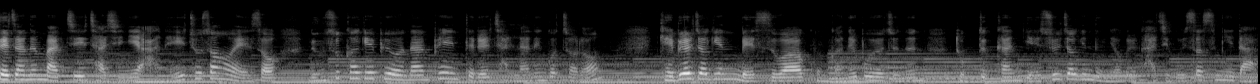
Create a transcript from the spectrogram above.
세자는 마치 자신이 아내의 초상화에서 능숙하게 표현한 페인트를 잘라낸 것처럼 개별적인 메스와 공간을 보여주는 독특한 예술적인 능력을 가지고 있었습니다.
